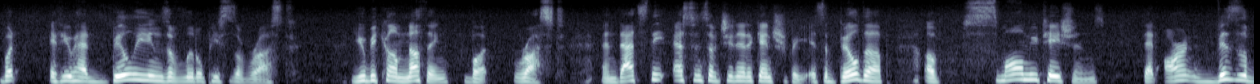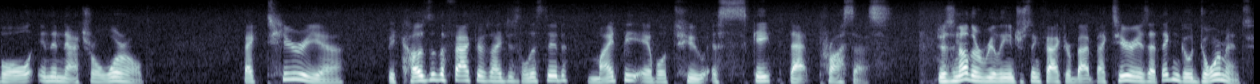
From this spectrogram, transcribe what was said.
But if you had billions of little pieces of rust, you become nothing but rust. And that's the essence of genetic entropy. It's a buildup of small mutations that aren't visible in the natural world. Bacteria, because of the factors I just listed, might be able to escape that process. There's another really interesting factor about bacteria is that they can go dormant.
